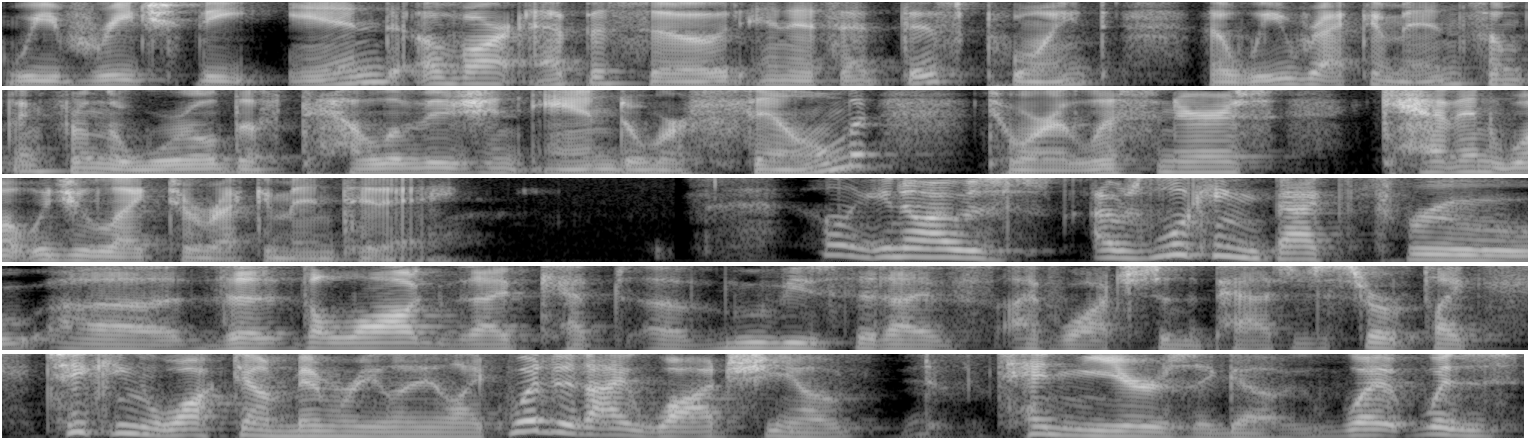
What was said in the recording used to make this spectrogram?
We've reached the end of our episode, and it's at this point that we recommend something from the world of television and or film to our listeners. Kevin, what would you like to recommend today? Well, you know, I was I was looking back through uh, the the log that I've kept of movies that I've I've watched in the past, just sort of like taking a walk down memory lane. Like, what did I watch? You know, ten years ago. What was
